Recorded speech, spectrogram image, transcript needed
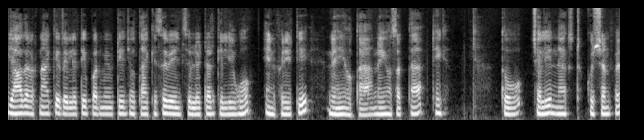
याद रखना है कि रिलेटिव परमिटिव जो होता है किसी भी इंसुलेटर के लिए, वो इन्फिनिटी नहीं होता है, नहीं हो सकता है, ठीक है? तो चलिए नेक्स्ट क्वेश्चन पे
